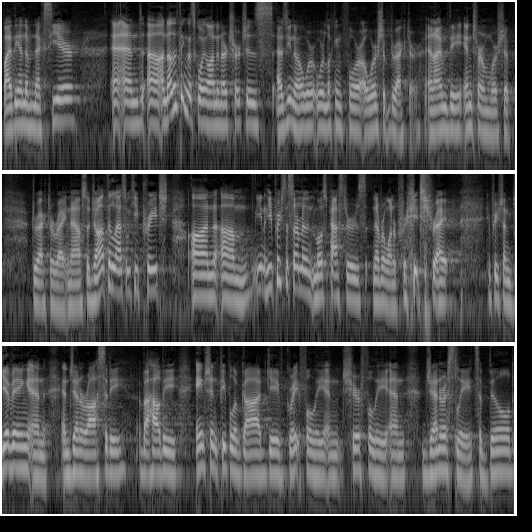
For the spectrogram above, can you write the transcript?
by the end of next year. And uh, another thing that's going on in our church is, as you know, we're, we're looking for a worship director, and I'm the interim worship director right now. So Jonathan last week he preached on, um, you know, he preached a sermon most pastors never want to preach, right? He preached on giving and, and generosity, about how the ancient people of God gave gratefully and cheerfully and generously to build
